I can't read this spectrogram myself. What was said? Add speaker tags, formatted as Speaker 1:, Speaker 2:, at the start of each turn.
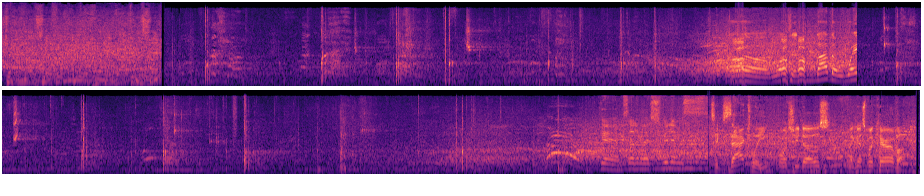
Speaker 1: glorious tennis. Nice effort. Coming back in the second.
Speaker 2: Oh, what another way. Game, set match, Williams.
Speaker 3: That's exactly what she does against Makarova.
